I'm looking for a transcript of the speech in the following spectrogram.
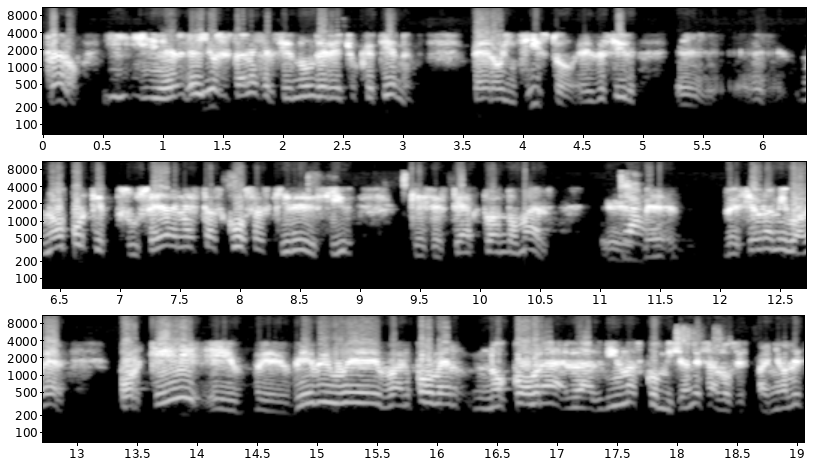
Claro, y, y ellos están ejerciendo un derecho que tienen, pero insisto, es decir, eh, eh, no porque sucedan estas cosas quiere decir que se esté actuando mal. Eh, decía un amigo, a ver, ¿por qué eh, BBV Bancomer no cobra las mismas comisiones a los españoles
